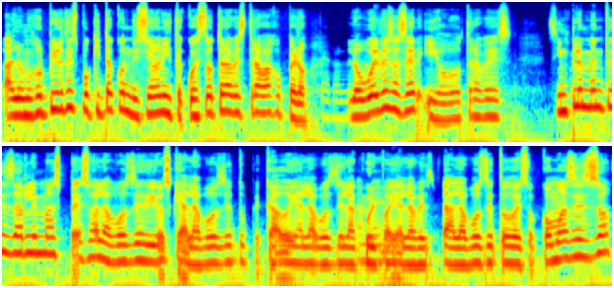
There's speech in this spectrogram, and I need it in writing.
a lo mejor pierdes poquita condición y te cuesta otra vez trabajo, pero, lo vuelves a hacer y otra vez. Simplemente es darle más peso a la voz de Dios que a la voz de tu pecado y a la voz de la culpa y a la, vez, a la voz de todo eso. ¿Cómo haces eso?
